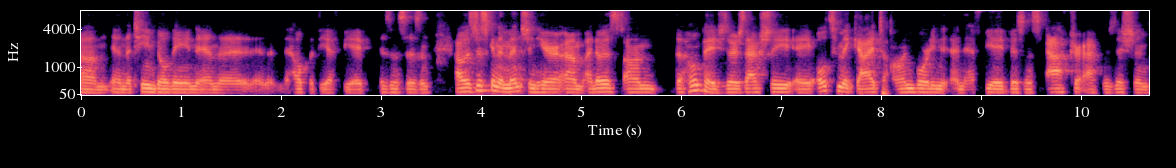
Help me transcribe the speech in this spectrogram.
um, and the team building and the, and the, help with the FBA businesses. And I was just going to mention here, um, I noticed on the homepage there's actually a ultimate guide to onboarding an FBA business after acquisition.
